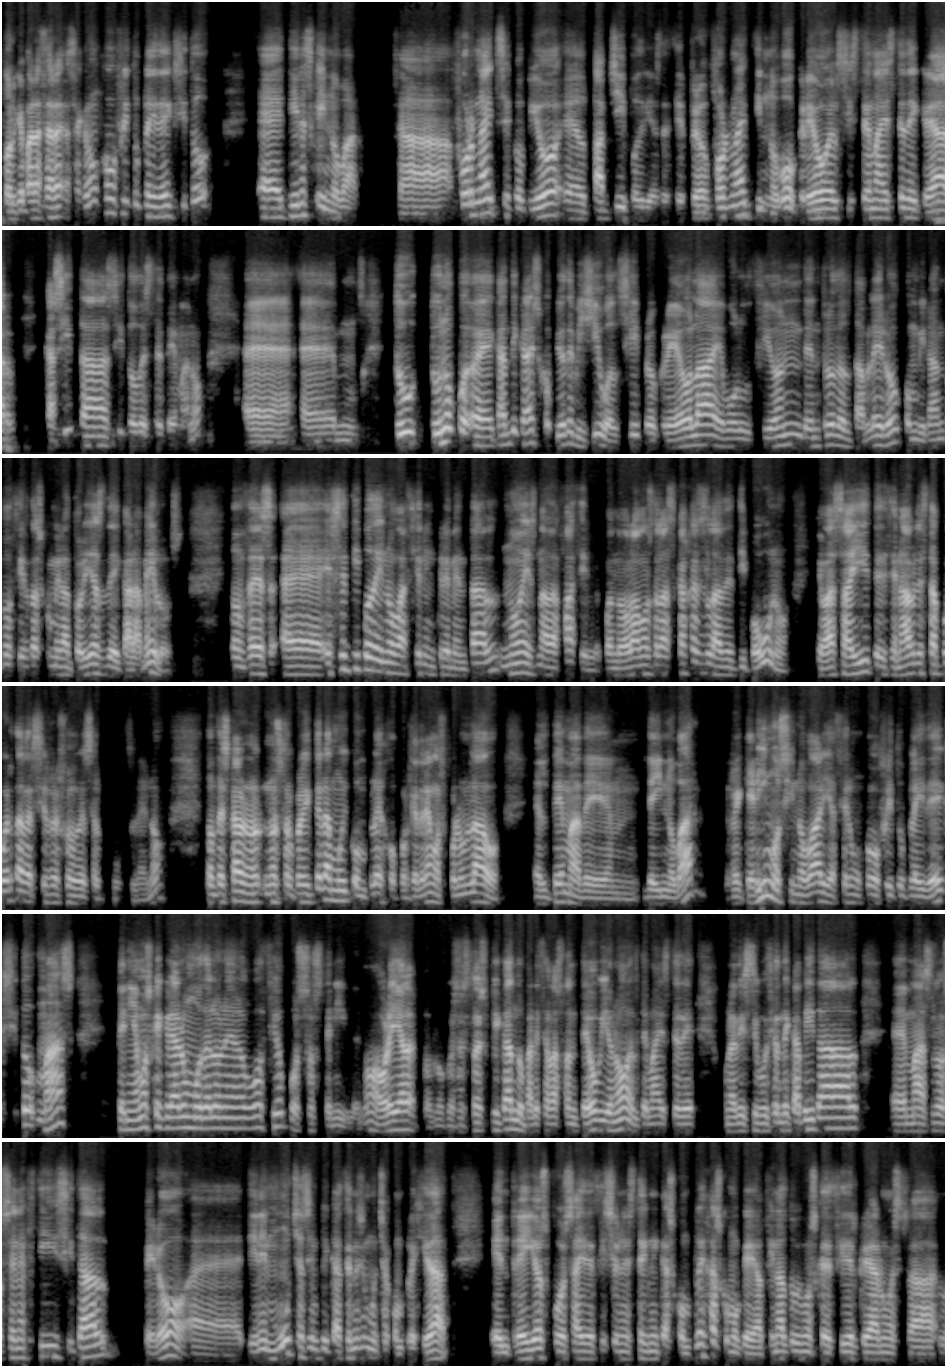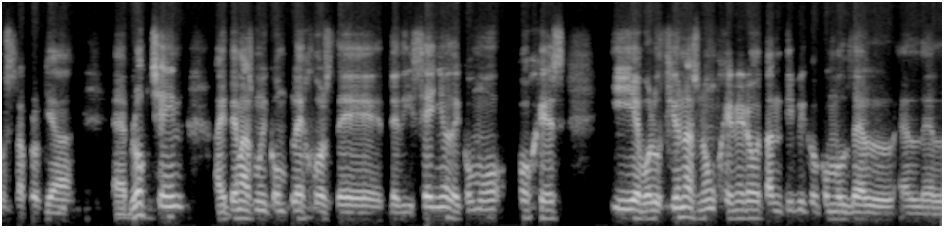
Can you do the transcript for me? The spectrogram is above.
porque para sacar un juego free to play de éxito eh, tienes que innovar. O sea, Fortnite se copió el PUBG, podrías decir, pero Fortnite innovó, creó el sistema este de crear casitas y todo este tema, ¿no? Em, Tú, tú no, eh, Candy Crush copió de Visual, sí, pero creó la evolución dentro del tablero combinando ciertas combinatorias de caramelos. Entonces, eh, ese tipo de innovación incremental no es nada fácil. Cuando hablamos de las cajas es la de tipo 1, que vas ahí te dicen, abre esta puerta a ver si resuelves el puzzle, ¿no? Entonces, claro, nuestro proyecto era muy complejo porque tenemos, por un lado, el tema de innovar, requerimos innovar y hacer un juego free to play de éxito, más teníamos que crear un modelo de negocio pues, sostenible. ¿no? Ahora ya por lo que os estoy explicando parece bastante obvio, ¿no? El tema este de una distribución de capital, eh, más los NFTs y tal, pero eh, tiene muchas implicaciones y mucha complejidad. Entre ellos, pues hay decisiones técnicas complejas, como que al final tuvimos que decidir crear nuestra, nuestra propia eh, blockchain. Hay temas muy complejos de, de, diseño, de cómo coges y evolucionas ¿no? un género tan típico como el del, el del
